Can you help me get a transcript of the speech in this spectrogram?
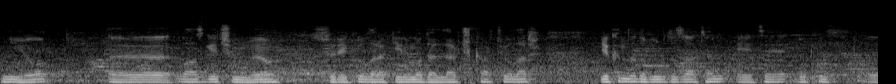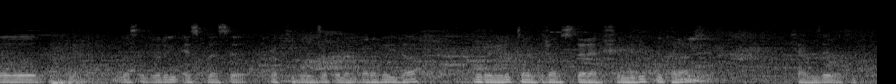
NIO eee, vazgeçmiyor. Sürekli olarak yeni modeller çıkartıyorlar. Yakında da burada zaten ET9 eee, nasıl diyelim S-Class'e rakibi olacak olan arabayı da buraya gelip tanıtacağım sizlere. Şimdilik bu kadar. Kendinize iyi bakın.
